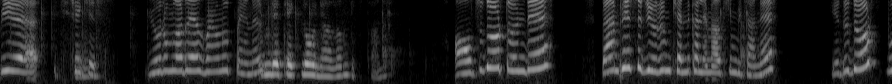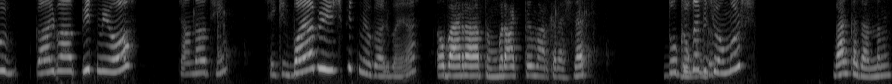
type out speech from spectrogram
Bir çekeriz. Yorumlarda yazmayı unutmayınız. Şimdi tekli oynayalım iki tane. 6-4 önde. Ben pes ediyorum. Kendi kaleme atayım bir tane. 7-4. Bu galiba bitmiyor. Bir tane daha atayım. 8 bayağı bir hiç bitmiyor galiba ya. O ben rahatım bıraktım arkadaşlar. 9'da Dokuzda. bitiyormuş. Ben kazandım.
